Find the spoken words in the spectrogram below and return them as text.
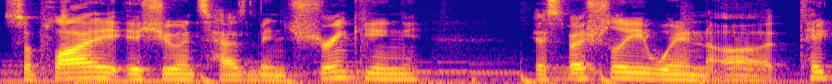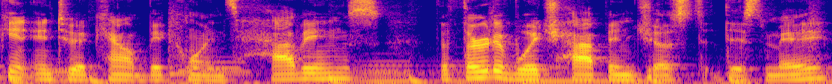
supply issuance has been shrinking, especially when uh, taking into account Bitcoin's halvings, the third of which happened just this May.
